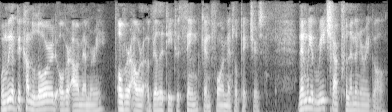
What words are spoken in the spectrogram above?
When we have become Lord over our memory, over our ability to think and form mental pictures, then we have reached our preliminary goal.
